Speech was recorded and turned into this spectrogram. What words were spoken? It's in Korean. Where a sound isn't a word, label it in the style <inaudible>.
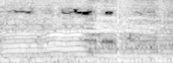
세상을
